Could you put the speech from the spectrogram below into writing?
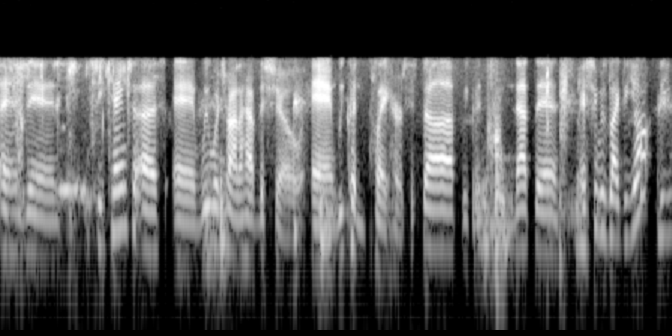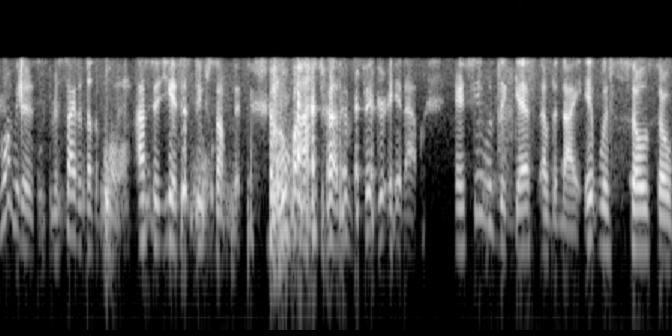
And then she came to us, and we were trying to have the show, and we couldn't play her stuff. We couldn't do nothing. And she was like, "Do y'all? Do you want me to recite another poem?" I said, "Yeah, just do something." While I try to figure it out. And she was the guest of the night. It was so so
